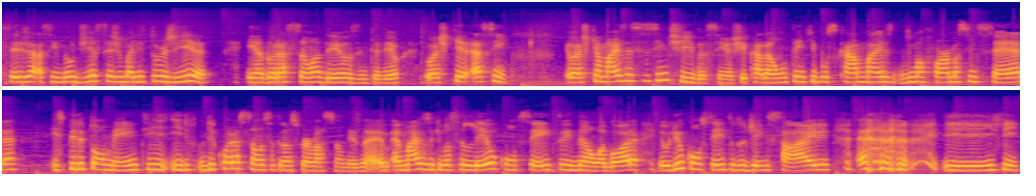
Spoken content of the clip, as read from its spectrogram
seja assim, meu dia seja uma liturgia em adoração a Deus, entendeu? Eu acho que assim, eu acho que é mais nesse sentido, assim, acho que cada um tem que buscar mais de uma forma sincera espiritualmente e de, coração essa transformação mesmo. É, é, mais do que você ler o conceito e não, agora eu li o conceito do James Sire e enfim,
